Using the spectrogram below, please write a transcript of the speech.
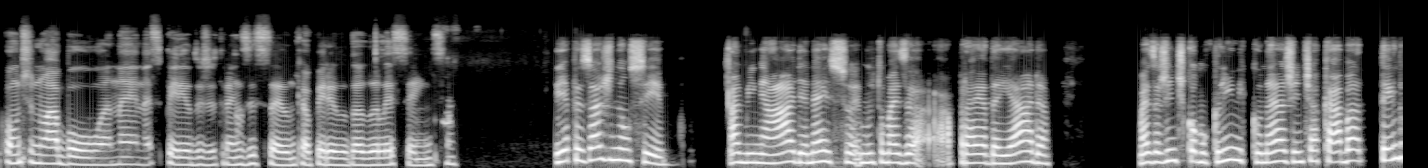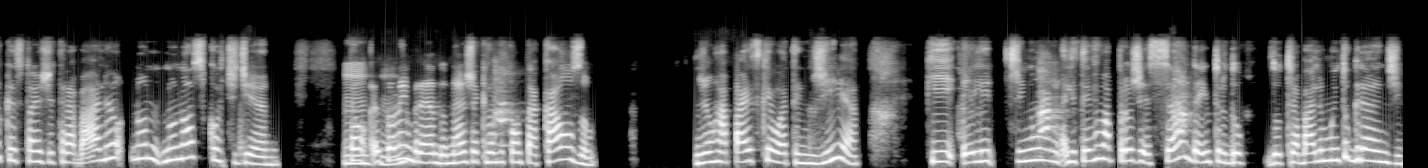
continuar boa, né, nesse período de transição, que é o período da adolescência. E apesar de não ser a minha área, né, isso é muito mais a, a praia da Iara, mas a gente, como clínico, né, a gente acaba tendo questões de trabalho no, no nosso cotidiano. Então, uhum. eu estou lembrando, né, já que vamos contar causa, de um rapaz que eu atendia, que ele tinha um, ele teve uma projeção dentro do, do trabalho muito grande.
